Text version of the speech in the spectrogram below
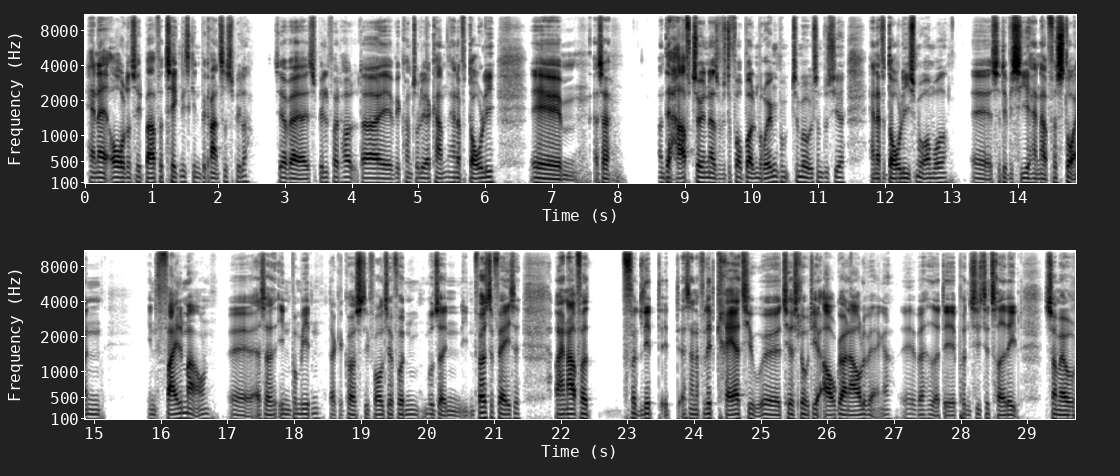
han er overordnet set bare for teknisk en begrænset spiller til at være et spil for et hold, der øh, vil kontrollere kampen. Han er for dårlig. Øh, altså, on the half turn, altså hvis du får bolden med ryggen på, til mål, som du siger, han er for dårlig i små områder. Øh, så det vil sige, at han har for stor en, en fejlmagen, øh, altså inde på midten, der kan koste i forhold til at få den modtaget i den, i den første fase. Og han har for for lidt, et, altså han er for lidt kreativ øh, til at slå de afgørende afleveringer, øh, hvad hedder det, på den sidste tredjedel, som er jo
